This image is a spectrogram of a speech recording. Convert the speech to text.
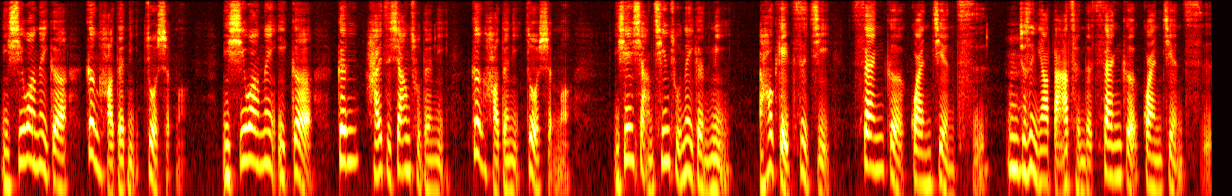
你希望那个更好的你做什么？你希望那一个跟孩子相处的你，更好的你做什么？你先想清楚那个你，然后给自己三个关键词，嗯，就是你要达成的三个关键词。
